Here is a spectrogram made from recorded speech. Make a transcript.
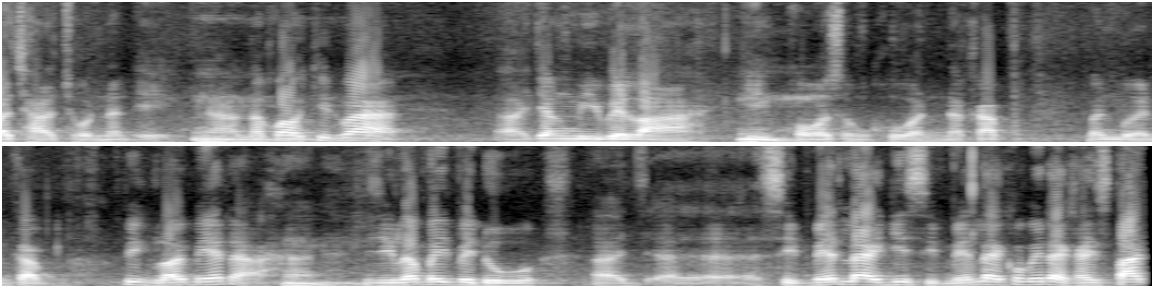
ประชาชนนั่นเองอืนะมแล้วก็คิดว่าเอ่อ ยังมีเวลาอีกอืมพอสมควรนะครับ มันเหมือนกับวิ่งร้อยเมตรอะอืมจริงๆแล้วไม่ไปดูสิบเมตรแรก 20 เมตรแรกก็ไม่ได้ใครสตาร์ท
